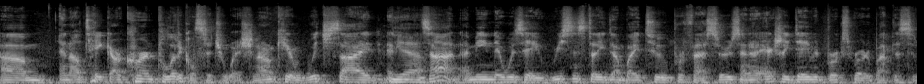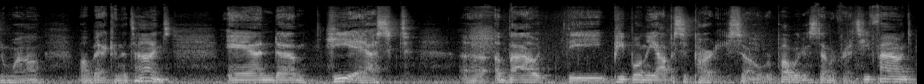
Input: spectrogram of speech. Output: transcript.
Um, and I'll take our current political situation. I don't care which side anyone's yeah. on. I mean, there was a recent study done by two professors, and actually David Brooks wrote about this in a while, while back in the Times, and um, he asked uh, about the people in the opposite party, so Republicans, Democrats. He found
